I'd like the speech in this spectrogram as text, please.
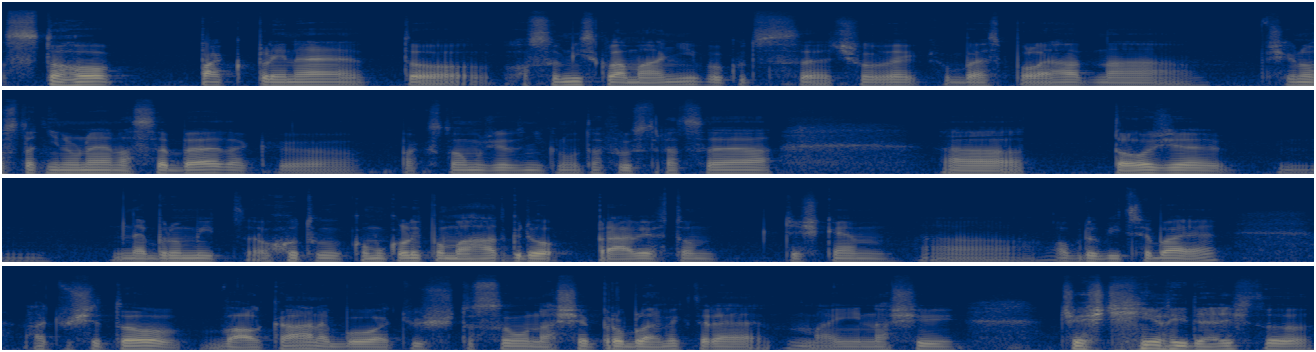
z toho pak plyne to osobní zklamání, pokud se člověk bude spoléhat na všechno ostatní, no ne na sebe, tak e, pak z toho může vzniknout ta frustrace a, to, že nebudu mít ochotu komukoliv pomáhat, kdo právě v tom těžkém období třeba je ať už je to válka, nebo ať už to jsou naše problémy, které mají naši čeští lidé, že to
